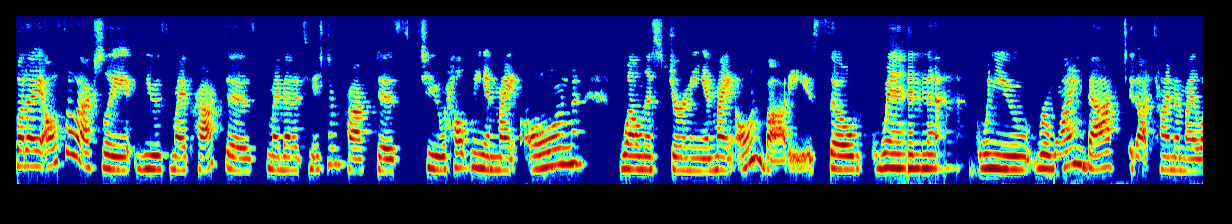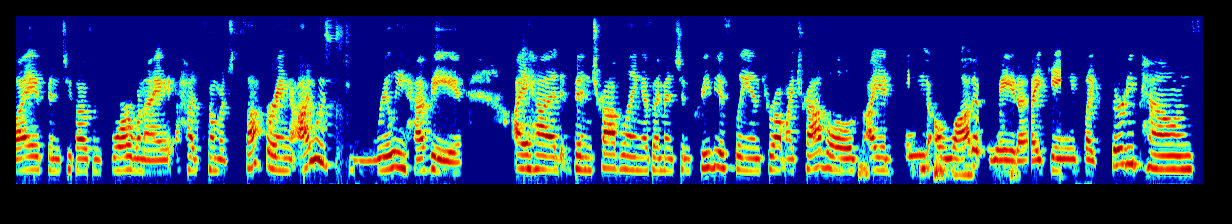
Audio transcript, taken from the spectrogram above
But i also actually use my practice my meditation practice to help me in my own wellness journey in my own body. So when when you rewind back to that time in my life in 2004 when I had so much suffering, I was really heavy. I had been traveling, as I mentioned previously, and throughout my travels, I had gained a lot of weight. I gained like 30 pounds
